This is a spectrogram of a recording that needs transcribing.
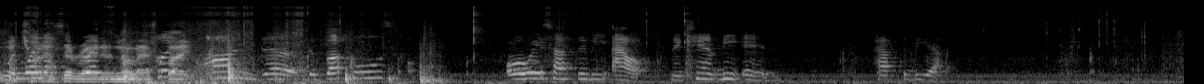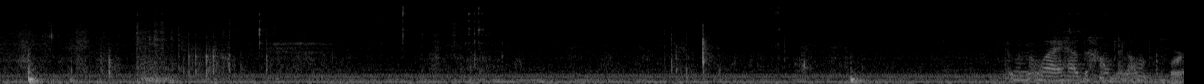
Which When one it- is the right and the left bite? On the the buckles always have to be out. They can't be in. Have to be out. have the helmet on before.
